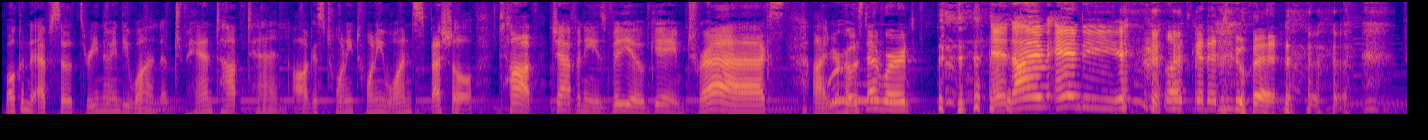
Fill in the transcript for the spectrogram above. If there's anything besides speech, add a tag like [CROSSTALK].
Welcome to episode 391 of Japan Top 10, August 2021 special Top Japanese Video Game Tracks. I'm your host, Edward. and I'm Andy. [LAUGHS] Let's get into it. [LAUGHS]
